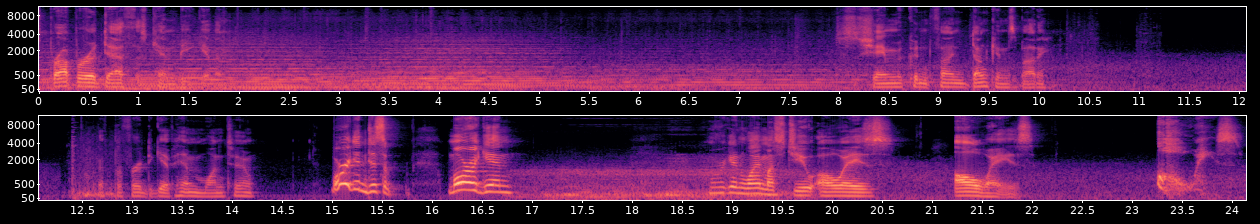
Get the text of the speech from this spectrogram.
As proper a death as can be given. Just a shame we couldn't find Duncan's body. Would have preferred to give him one too. Morrigan dis Morrigan Morrigan, why must you always always always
